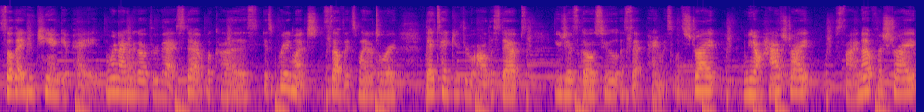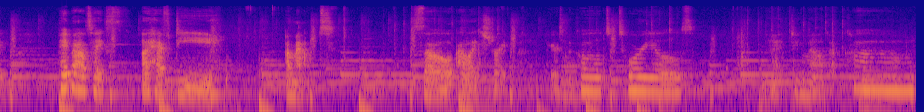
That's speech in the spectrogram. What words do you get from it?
so that you can get paid. We're not going to go through that step because it's pretty much self-explanatory. They take you through all the steps. You just go to accept payments with Stripe. If you don't have Stripe, sign up for Stripe. PayPal takes a hefty amount. So I like Stripe. Here's my code, tutorials. At gmail.com.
